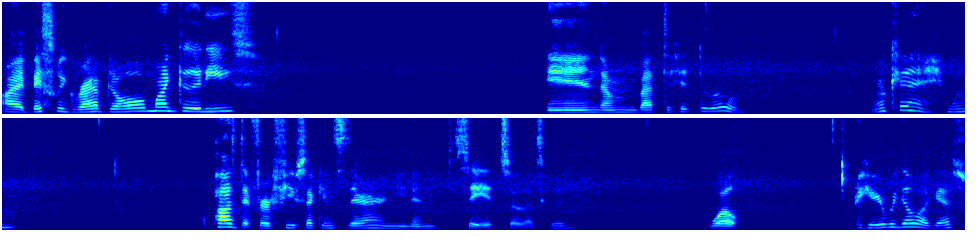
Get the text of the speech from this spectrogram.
I basically grabbed all my goodies and I'm about to hit the road. Okay, well paused it for a few seconds there and you didn't see it, so that's good. Well, here we go, I guess.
